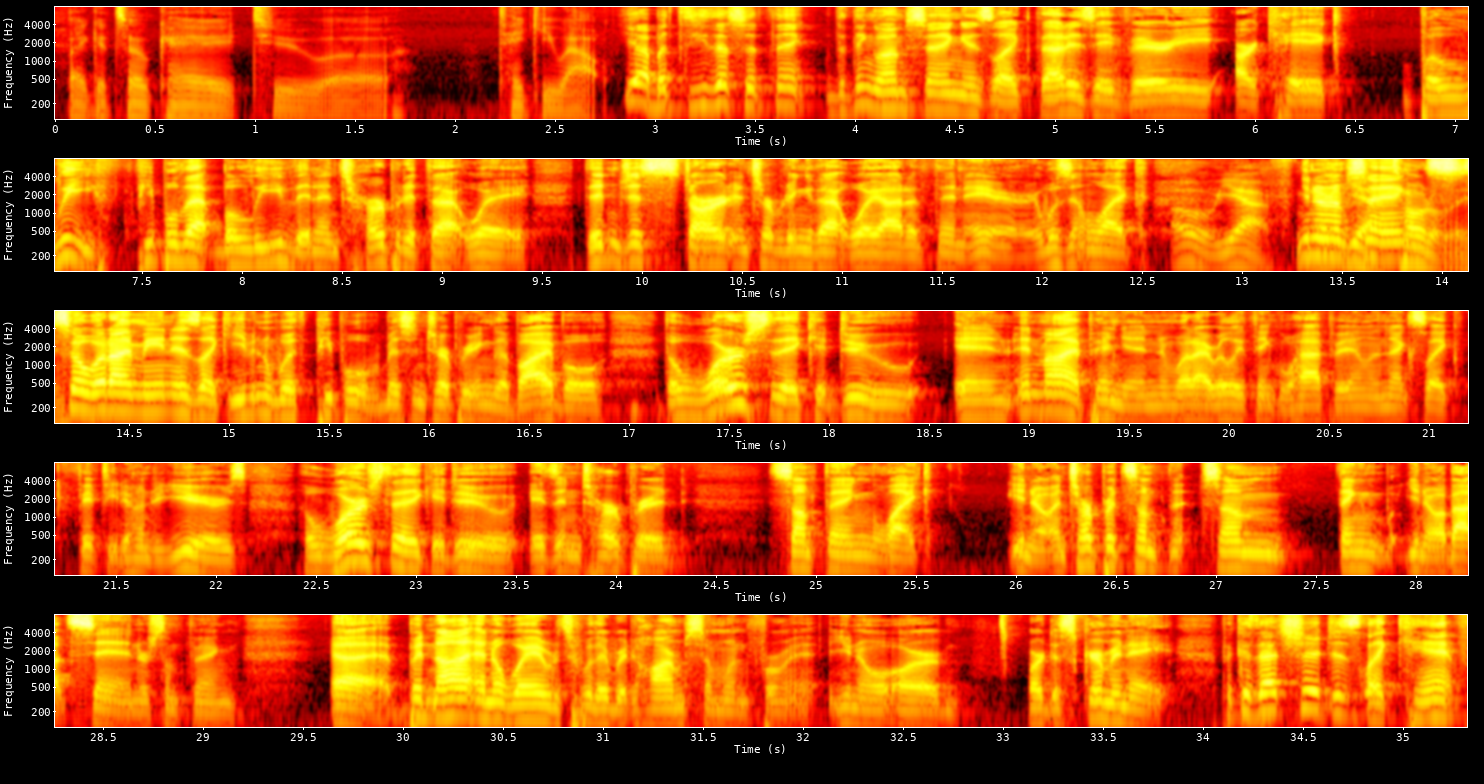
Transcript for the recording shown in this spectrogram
like it's okay to uh take you out Yeah, but see, that's the thing. The thing I'm saying is like that is a very archaic belief. People that believe and interpret it that way didn't just start interpreting it that way out of thin air. It wasn't like oh yeah you know what I'm yeah, saying. totally So what I mean is like even with people misinterpreting the Bible, the worst they could do, in in my opinion, and what I really think will happen in the next like 50 to 100 years, the worst they could do is interpret something like you know interpret something something you know about sin or something uh, but not in a way where they would harm someone from it, you know, or or discriminate because that shit just like can't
